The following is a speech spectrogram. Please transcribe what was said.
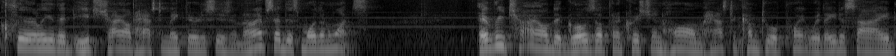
clearly that each child has to make their decision. And I've said this more than once. Every child that grows up in a Christian home has to come to a point where they decide,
